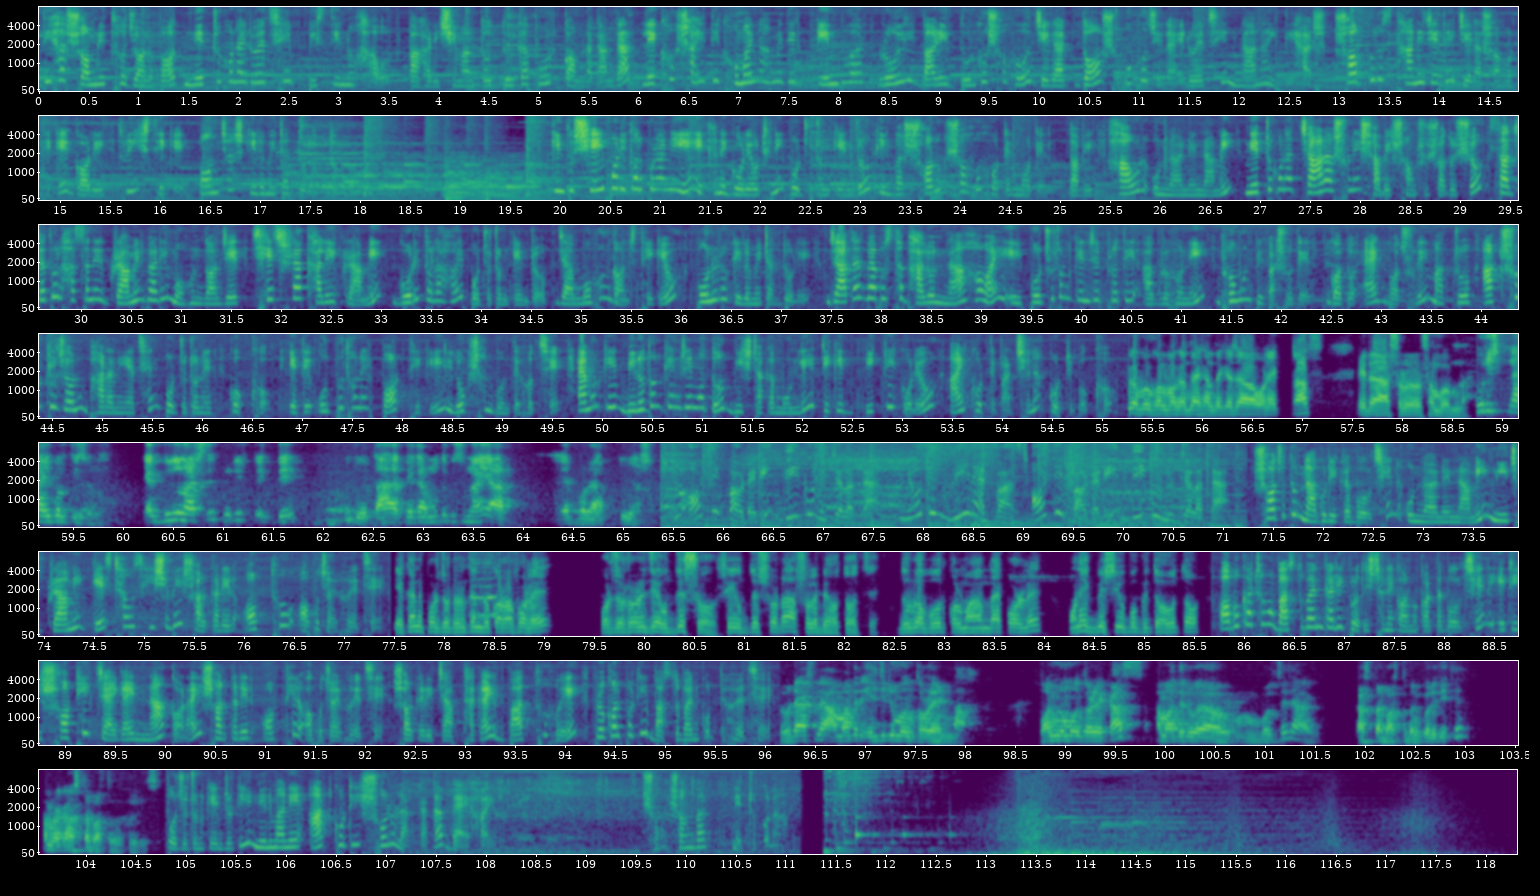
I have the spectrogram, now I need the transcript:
ইতিহাস সমৃদ্ধ জনপদ নেত্রকোনায় রয়েছে বিস্তীর্ণ হাওর, পাহাড়ি সীমান্ত দুর্গাপুর, কমলাকান্দা। লেখক সাহিত্যিক হুমায়ুন আহমেদের কেন্দুয়ার রইল বাড়ির দুর্গসহ জেলার দশ উপজেলায় রয়েছে নানা ইতিহাস। সবগুলো স্থানে যেতে জেলা শহর থেকে গড়ে ত্রিশ থেকে পঞ্চাশ কিলোমিটার দূরত্ব। কিন্তু সেই পরিকল্পনা নিয়ে এখানে গড়ে ওঠেনি পর্যটন কেন্দ্র কিংবা সড়ক সহ হোটেল মোটেল। তবে হাওর উন্নয়নের নামে নেত্রকোনা চার আসনের সাবেক সংসদ সদস্য সাজ্জাদুল হাসানের গ্রামের বাড়ি মোহনগঞ্জের ছেচড়াখালী গ্রামে গড়ে তোলা হয় পর্যটন কেন্দ্র, যা মোহনগঞ্জ থেকেও পনেরো কিলোমিটার দূরে। যাতায়াত ব্যবস্থা ভালো না হওয়ায় এই পর্যটন কেন্দ্রের প্রতি আগ্রহ নেই ভ্রমণ পিপাসুদের। গত এক বছরে মাত্র আটষট্টি জন ভাড়া নিয়েছেন পর্যটনের কক্ষ। এতে উদ্বোধনের পর থেকেই লোকসান গুনতে হচ্ছে। এমনকি বিনোদন কেন্দ্রের মতো বিশ টাকা মূল্যে টিকিট বিক্রি করেও আয় করতে পারছে না কর্তৃপক্ষ। দুর্গাপুর কলমাকান্দা এখান থেকে যাওয়া অনেক টাফ এটা আসলে সম্ভব না। টুরিস্ট নাই বলতে চলে এক দুজন আসছে টুরিস্ট দেখতে কিন্তু তাহা দেখার মতো কিছু নাই আর এরপরে আর কেউ আসে অর্ধেক পাউডারে দ্বিগুণ উজ্জ্বলতা। নতুন রিন অ্যাডভান্সড অর্ধেক পাউডারে দ্বিগুণ উজ্জ্বলতা। সচেতন নাগরিকরা বলছেন উন্নয়নের নামে নিজ গ্রামে গেস্ট হাউস হিসেবে সরকারের অর্থ অপচয় হয়েছে। এখানে পর্যটন কেন্দ্র করার ফলে পর্যটনের যে উদ্দেশ্য সেই উদ্দেশ্যটা আসলে ব্যাহত হচ্ছে। দুর্গাপুর কলমাকান্দায় করলে অনেক বেশি উপকৃত হতো অবকাঠামো বাস্তবায়নকারী প্রতিষ্ঠানের কর্মকর্তা বলছেন এটি সঠিক জায়গায় না করায় সরকারের অর্থের অপচয় হয়েছে। সরকারি চাপ থাকায় বাধ্য হয়ে প্রকল্পটি বাস্তবায়ন করতে হয়েছে। ওটা আসলে আমাদের এলজিডি মন্ত্রণালয়ের না। অন্য মন্ত্রণালয়ের কাজ আমাদের বলছে যে কাজটা বাস্তবায়ন করে দিতে আমরা কাজটা বাস্তবায়ন করে দিচ্ছি পর্যটন কেন্দ্রটি নির্মাণে আট কোটি ষোলো লাখ টাকা ব্যয় হয়। সময় সংবাদ নেত্রকোনা।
